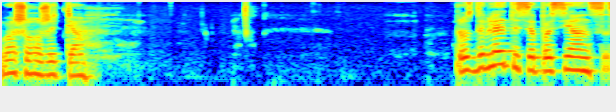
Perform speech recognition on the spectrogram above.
вашого життя. Роздивляйтеся пасіанс,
